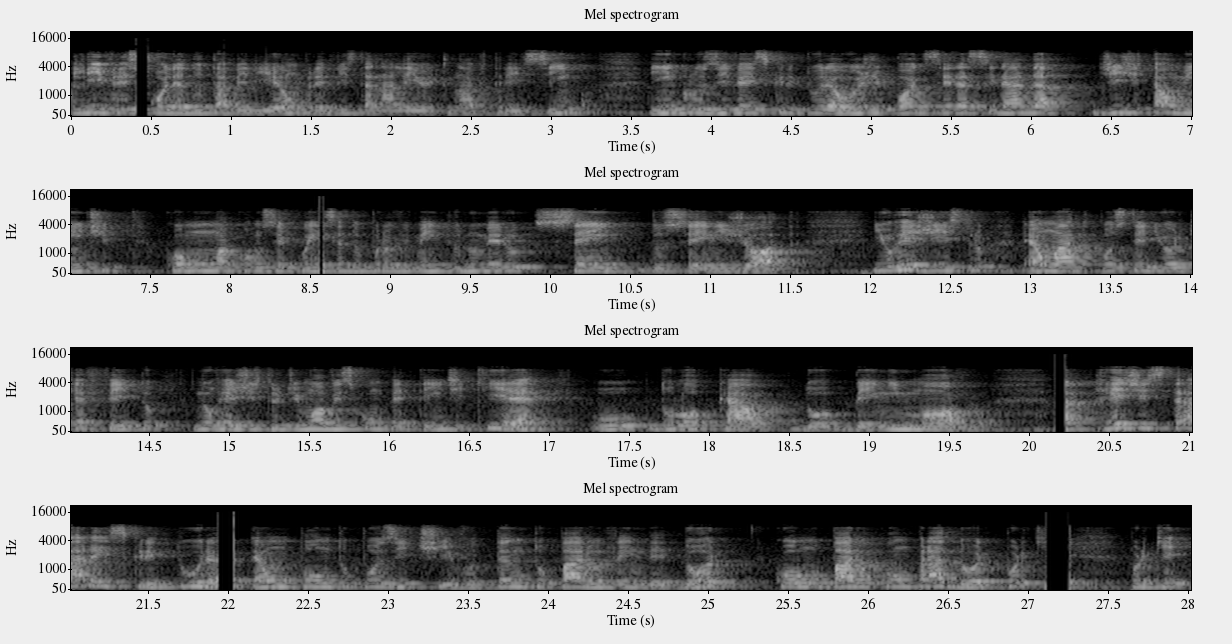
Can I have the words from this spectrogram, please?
livre escolha do tabelião prevista na Lei 8935 e inclusive a escritura hoje pode ser assinada digitalmente como uma consequência do provimento número 100 do CNJ. E o registro é um ato posterior que é feito no registro de imóveis competente, que é o do local do bem imóvel. Registrar a escritura é um ponto positivo tanto para o vendedor como para o comprador. Por quê? Porque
